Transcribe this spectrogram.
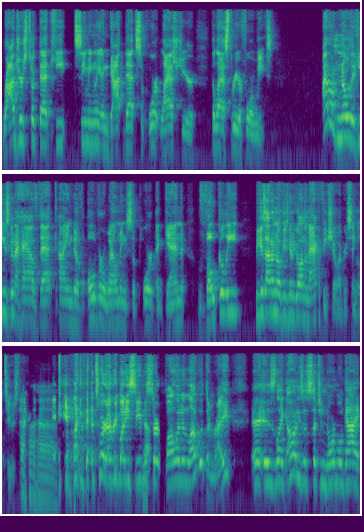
Rodgers took that heat seemingly and got that support last year, the last three or four weeks. I don't know that he's going to have that kind of overwhelming support again vocally because I don't know if he's going to go on the McAfee show every single Tuesday. like that's where everybody seemed yep. to start falling in love with him, right? Is like, oh, he's a, such a normal guy.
